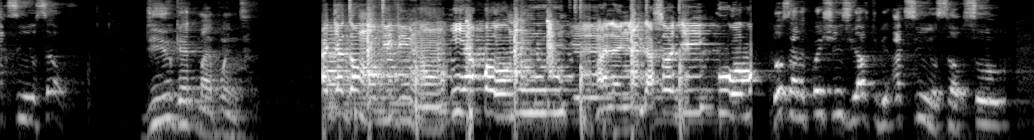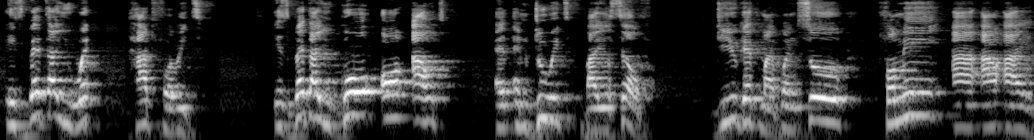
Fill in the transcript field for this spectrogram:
asking yourself. Do you get my point? Ajagamo vivi no Iyapa onu Malenya gasoji Kuo Those are the questions you have to be asking yourself. So it's better you work hard for it. It's better you go all out and, and do it by yourself. Do you get my point? So for me, I I, I,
